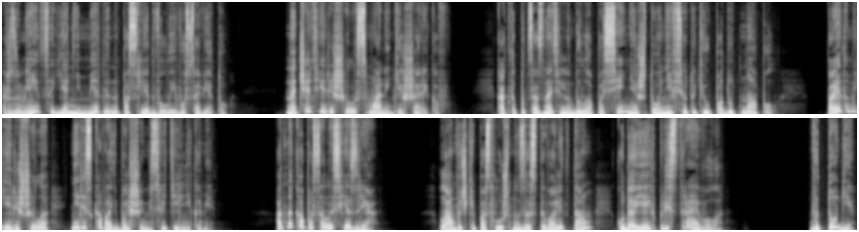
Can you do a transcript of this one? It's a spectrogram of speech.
Разумеется, я немедленно последовала его совету. Начать я решила с маленьких шариков. Как-то подсознательно было опасение, что они все таки упадут на пол, поэтому я решила не рисковать большими светильниками. Однако опасалась я зря. Лампочки послушно застывали там, куда я их пристраивала, В итоге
